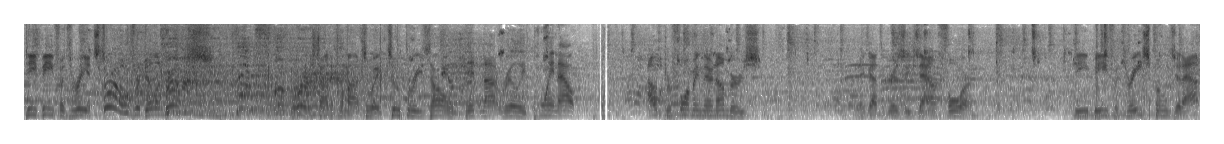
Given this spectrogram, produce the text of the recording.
DB for three. It's through for Dillon Brooks. The Warriors trying to come out to a 2-3 zone. Did not really point out. Outperforming their numbers. They've got the Grizzlies down four. DB for three. Spoons it out.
